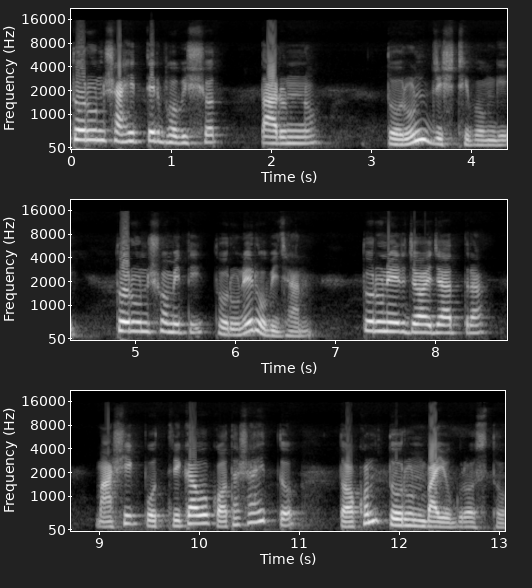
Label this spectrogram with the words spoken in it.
তরুণ সাহিত্যের ভবিষ্যৎ তারুণ্য, তরুণ দৃষ্টিভঙ্গি, তরুণ সমিতি, তরুণের অভিযান, তরুণের জয়যাত্রা মাসিক পত্রিকা ও কথা সাহিত্য, তখন তরুণ বায়ুগ্রস্ত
